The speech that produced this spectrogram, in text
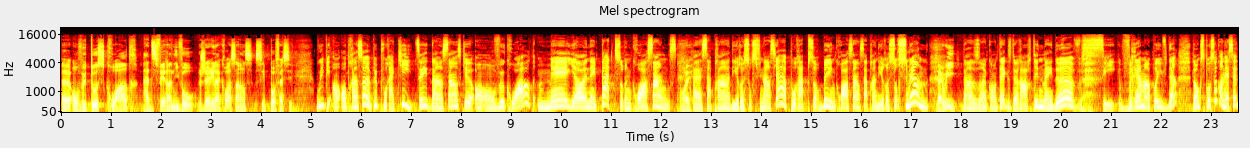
Euh, on veut tous croître à différents niveaux. Gérer la croissance, c'est pas facile. Oui, puis on, on, prend ça un peu pour acquis, tu sais, dans le sens qu'on on veut croître, mais il y a un impact sur une croissance. Ouais. Euh, ça prend des ressources financières pour absorber une croissance. Ça prend des ressources humaines. Ben oui. Dans un contexte de rareté de main-d'œuvre, c'est vraiment pas évident. Donc, c'est pour ça qu'on essaie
